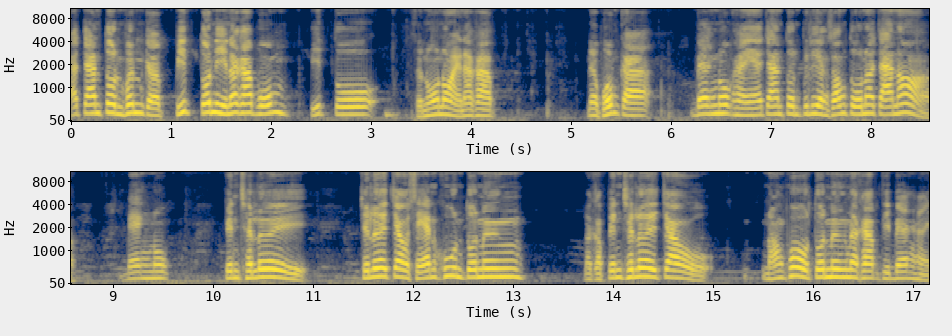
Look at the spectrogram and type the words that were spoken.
อาจารย์ต้นเพิ่นกับปิดตัวนี้นะครับ ผม ปิดตัวสโนหน่อยนะครับ แล้วผมกะ แบ่งนกให้อาจารย์ต้นไปเลี้ยงสองตัวเนาะอาจารย์เนาะแบ่งนกเป็นเฉลยเฉลยเจ้าแสนคูณตัวหนึ่งแล้วก็เป็นเฉลยเจ้าหนองโพตัวหนึ่งนะครับ ที่แบ่งให้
